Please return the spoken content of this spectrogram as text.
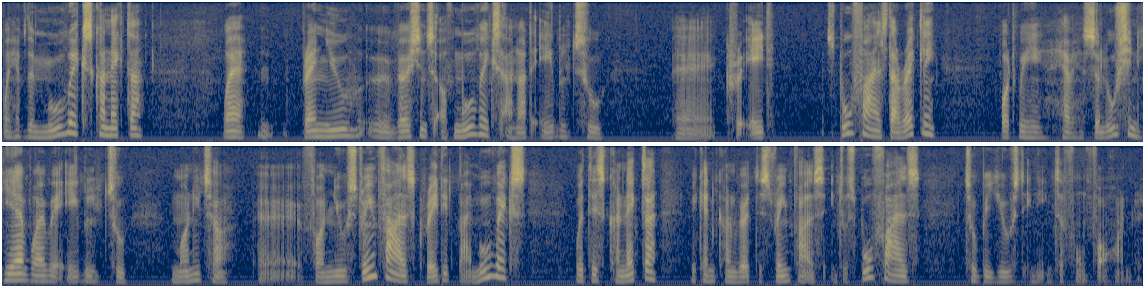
We have the MoveX connector where brand new uh, versions of MoveX are not able to uh, create spool files directly, but we have a solution here where we're able to monitor uh, for new stream files created by MoveX. With this connector, we can convert the stream files into spool files to be used in Interform 400.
